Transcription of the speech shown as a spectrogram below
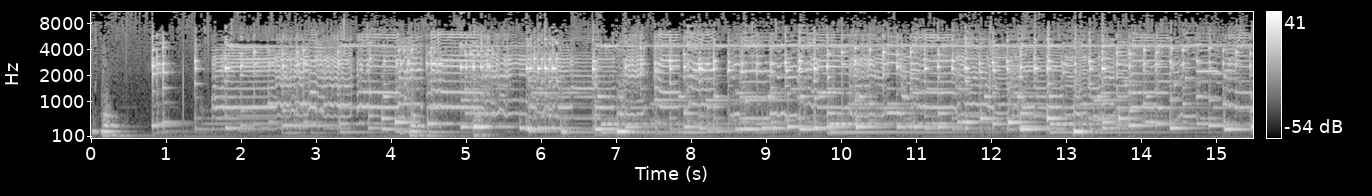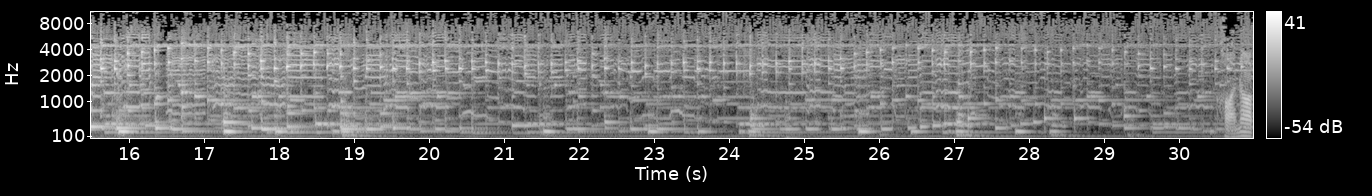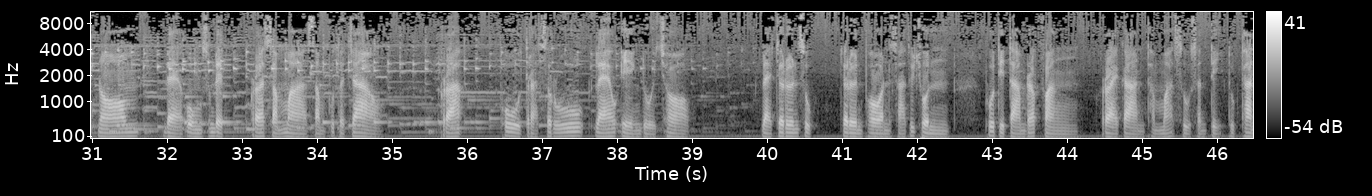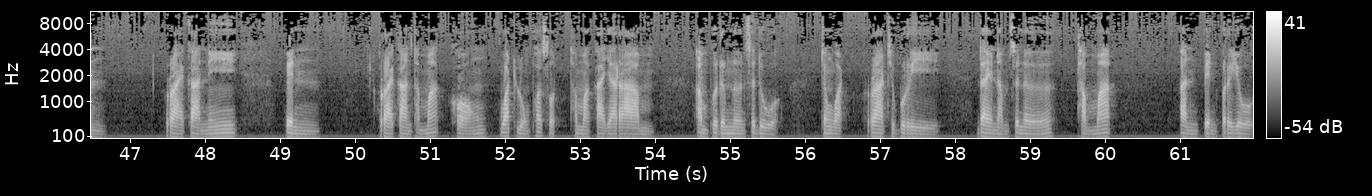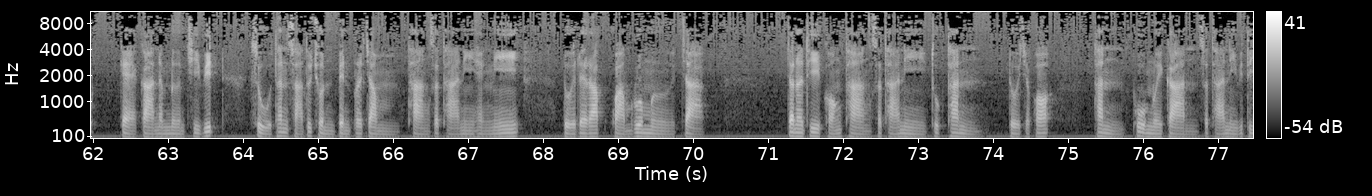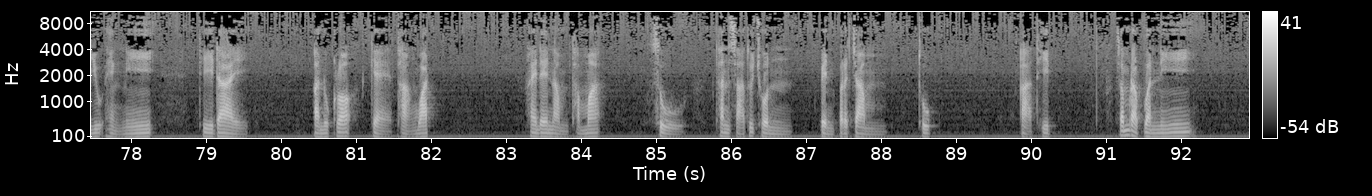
ข ระสัมมาสัมพุทธเจ้า พระผู้ตรัสรู้แล้วเองโดยชอบ และเจริญสุขเจริญพรสาธุชน ผู้ติดตามรับฟังรายการธรรมะสู่สันติทุกท่าน รายการนี้เป็นรายการธรรมะของวัดหลวงพ่อสดธรรมกายาราม อำเภอดำเนินสะดวก จังหวัดราชบุรี ได้นำเสนอธรรมะ อันเป็นประโยชน์ แก่การดำเนินชีวิต สู่ท่านสาธุชนเป็นประจำทางสถานีแห่งนี้ โดยได้รับความร่วมมือจาก เจ้าหน้าที่ของทางสถานีทุกท่าน โดยเฉพาะท่านผู้อำนวยการสถานีวิทยุแห่งนี้ ที่ได้อนุเคราะห์แก่ทางวัด ให้ได้นำธรรมะ สู่ท่านสาธุชนเป็นประจำทุกอาทิตย์สำหรับวันนี้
